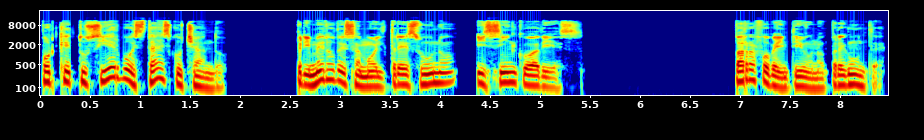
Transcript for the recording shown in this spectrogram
porque tu siervo está escuchando. Primero de Samuel 3.1 y 5 a 10. Párrafo 21. Pregunta.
